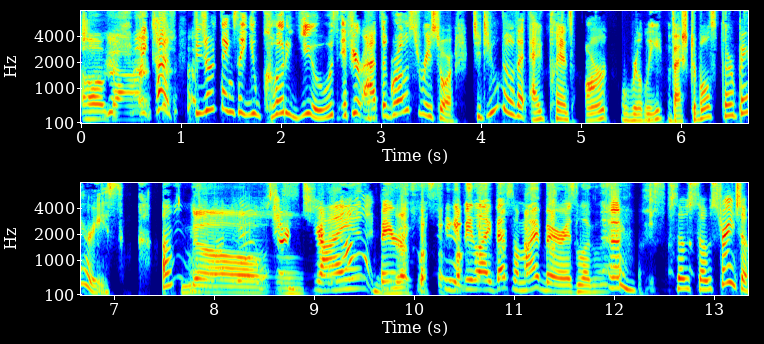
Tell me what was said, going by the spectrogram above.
Oh, God. because these are things that you could use if you're at the grocery store. Did you know that eggplants aren't really vegetables? They're berries. Oh, No. Those are giant berries. You could be like, that's what my berries look like. So, so strange. So,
